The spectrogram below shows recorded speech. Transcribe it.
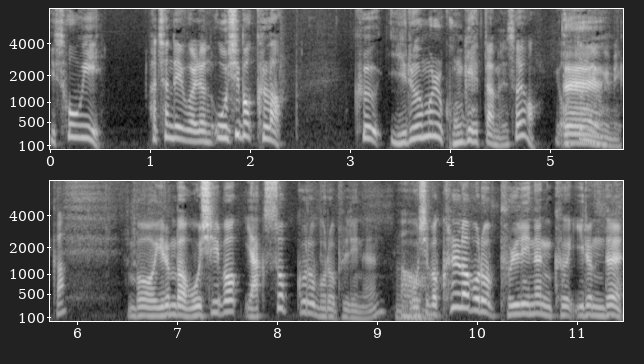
이 소위 화천대유 관련 50억 클럽 그 이름을 공개했다면서요? 어떤 네. 내용입니까? 뭐 이른바 50억 약속 그룹으로 불리는 어. 50억 클럽으로 불리는 그 이름들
